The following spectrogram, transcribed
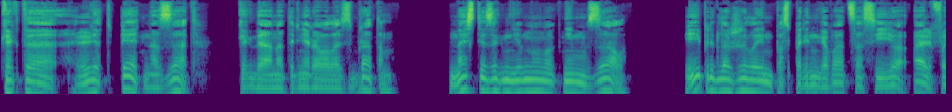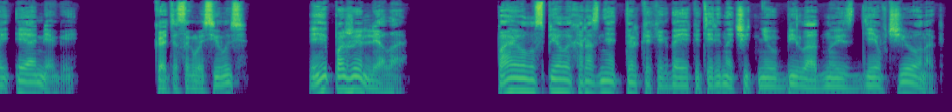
Как-то лет пять назад, когда она тренировалась с братом, Настя заглянула к ним в зал и предложила им поспоринговаться с ее альфой и омегой. Катя согласилась и пожалела. Павел успел их разнять только когда Екатерина чуть не убила одну из девчонок,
